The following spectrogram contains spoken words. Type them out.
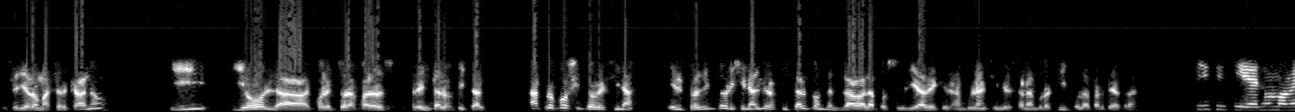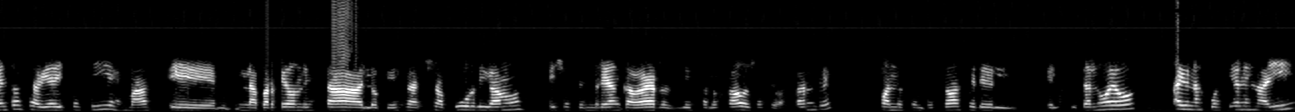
que sería lo más cercano, y yo la colectora Farols frente al hospital. A propósito, vecina, el proyecto original del hospital contemplaba la posibilidad de que las ambulancias ingresaran por aquí, por la parte de atrás. Sí, sí, sí, en un momento se había dicho sí, es más, eh, en la parte donde está lo que es la Chapur, digamos, ellos tendrían que haber desalojado ya hace bastante, cuando se empezó a hacer el, el hospital nuevo. Hay unas cuestiones ahí,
